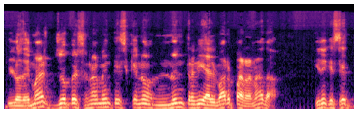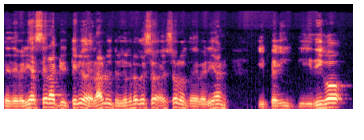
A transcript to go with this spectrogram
Lo demás, yo personalmente es que no, no entraría el VAR para nada tiene que ser, debería ser a criterio del árbitro. Yo creo que eso, eso lo deberían. Y, digo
